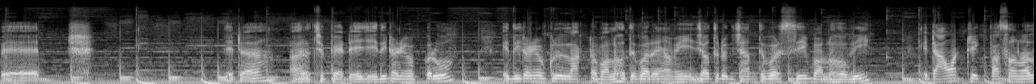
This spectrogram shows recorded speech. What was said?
পেট এটা আর হচ্ছে পেট এই যে এই দুইটা রিমুভ করব। এই দুইটা রিমুভ করলে লাকটা ভালো হতে পারে, আমি যতটুকু জানতে পারছি ভালো হবেই। এটা আমার ট্রিক পার্সোনাল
